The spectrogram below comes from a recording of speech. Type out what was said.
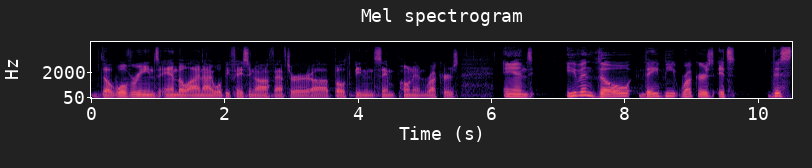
the Wolverines and the Illini, will be facing off after uh, both beating the same opponent in Rutgers. And even though they beat Rutgers, it's this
